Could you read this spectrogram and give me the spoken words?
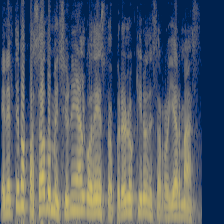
En el tema pasado mencioné algo de esto, pero hoy lo quiero desarrollar más.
